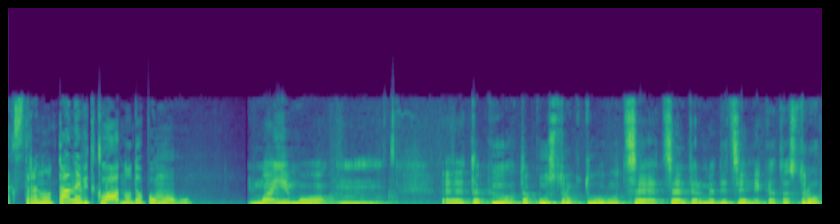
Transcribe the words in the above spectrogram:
екстрену та невідкладну допомогу. Маємо е, таку, таку структуру: це центр медицини катастроф,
